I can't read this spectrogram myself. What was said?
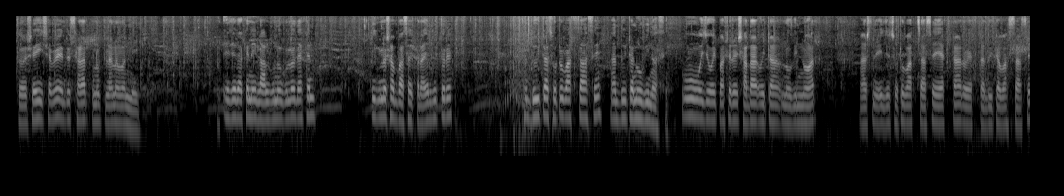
তো সেই হিসাবে এদের ছাড়ার কোনো প্ল্যান আমার নেই। এই যে দেখেন, এই লাল বুনোগুলো দেখেন, এগুলো সব বাছাই করা। এর ভিতরে দুইটা ছোট বাচ্চা আছে আর দুইটা নবীন আছে। ও, ওই যে ওই পাশের ওই সাদা, ওইটা নবীন নোয়ার। আর এই যে ছোট বাচ্চা আছে, একটা আর ওই একটা, দুইটা বাচ্চা আছে!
